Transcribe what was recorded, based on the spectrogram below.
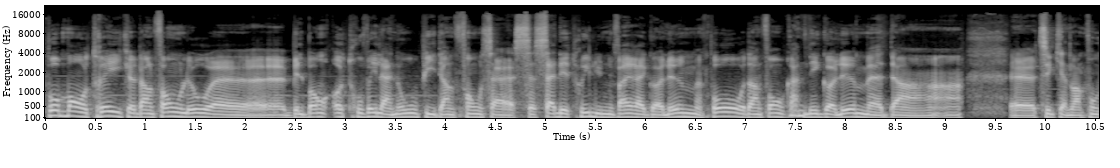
pour montrer que dans le fond, là, Bilbon a trouvé l'anneau, puis dans le fond, ça, ça, détruit l'univers à Gollum, pour dans le fond ramener Gollum dans. tu sais, dans le fond,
